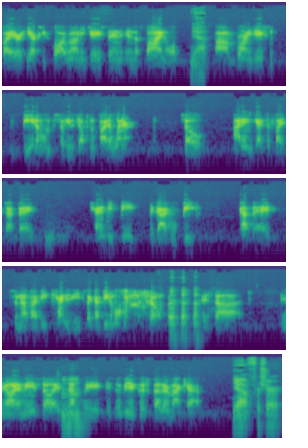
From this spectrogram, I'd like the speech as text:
Fighter. He actually fought Rony Jason in the final. Yeah. Um, Rony Jason beat him, so he was the Ultimate Fighter winner. So I didn't get to fight Pepe. Kennedy beat the guy who beat Pepe. So now if I beat Kennedy, it's like I beat them all. so it's uh, you know what I mean. So it's Mhm. definitely it would be a good feather in my cap. Yeah, for sure.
